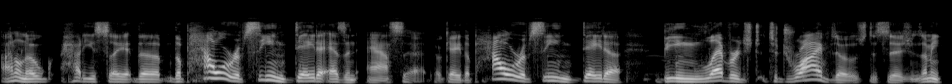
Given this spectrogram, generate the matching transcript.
I don't know how do you say it the the power of seeing data as an asset okay the power of seeing data being leveraged to drive those decisions. I mean,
